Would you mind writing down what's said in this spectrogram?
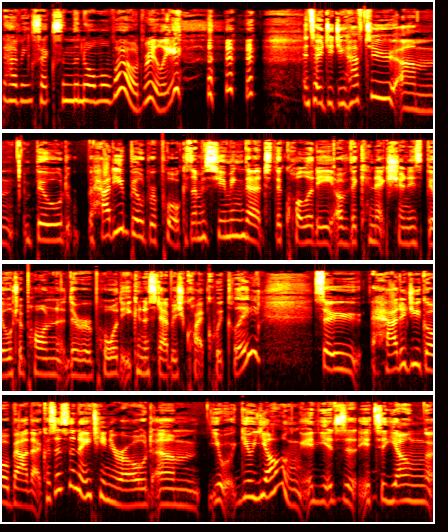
having sex in the normal world, really. And so, did you have to um, build? How do you build rapport? Because I'm assuming that the quality of the connection is built upon the rapport that you can establish quite quickly. So, how did you go about that? Because as an 18 year old, um, you, you're young. It, it's a, it's a young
